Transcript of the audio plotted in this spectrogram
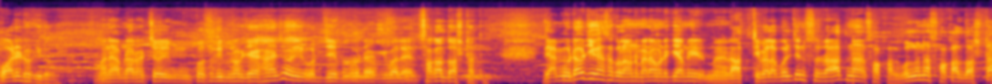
ওয়ার্ডে ঢুকিয়ে দেবো। মানে আপনার হচ্ছে ওই প্রস্তুতি বিভাগ যেখানে আছে, ওই ওর যে ওটা কী বলে, সকাল দশটাতে। যে আমি ওটাও জিজ্ঞাসা করলাম, ম্যাডাম, ওটা কি আপনি রাত্রিবেলা বলছেন, রাত না সকাল? বলল, না, সকাল দশটা।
